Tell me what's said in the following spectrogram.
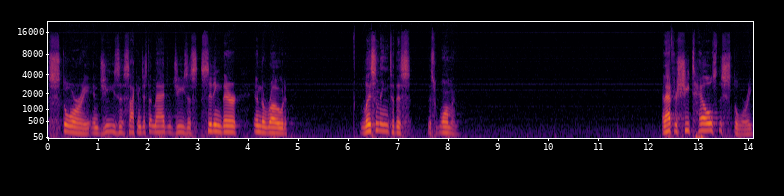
story. And Jesus, I can just imagine Jesus sitting there in the road, listening to this, this woman. And after she tells the story,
